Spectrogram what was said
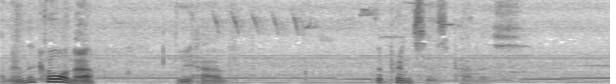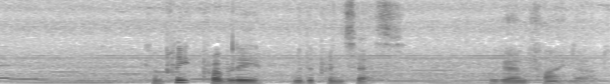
And in the corner we have the Princess Palace. Complete probably with the princess. We'll go and find out.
